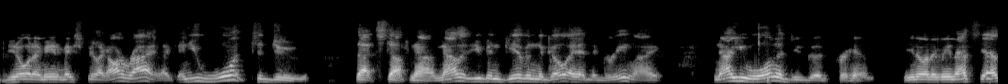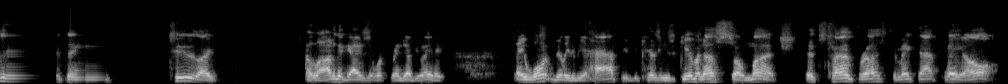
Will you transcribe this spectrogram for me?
You know what I mean? It makes you feel like, all right, like, and you want to do that stuff now. Now that you've been given the go ahead and the green light, now you want to do good for him. You know what I mean? That's the other thing too. Like a lot of the guys that work for NWA, they they want Billy to be happy because he's given us so much. It's time for us to make that pay off.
